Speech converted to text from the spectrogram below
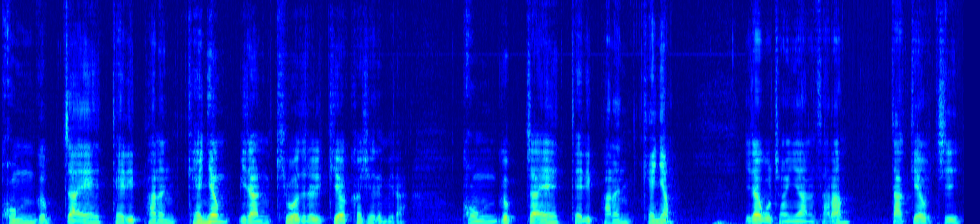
공급자에 대립하는 개념이라는 키워드를 기억하셔야 됩니다. 공급자에 대립하는 개념 이라고 정의하는 사람 다케우치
